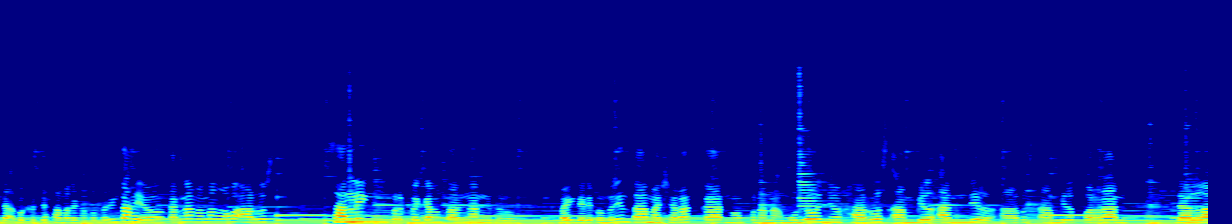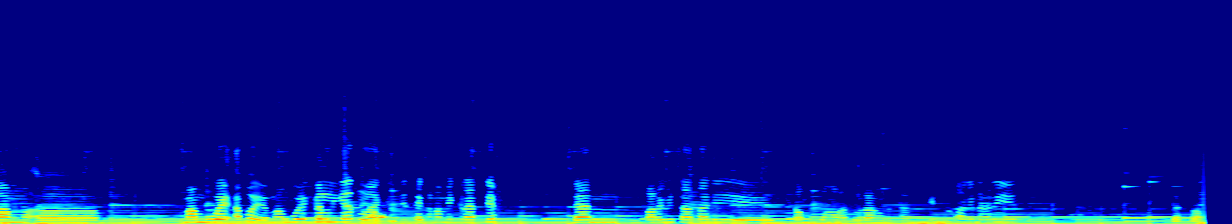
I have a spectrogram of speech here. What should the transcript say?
tidak uh, bekerja sama dengan pemerintah ya. Karena memang awak harus saling berpegang tangan gitu loh. Baik dari pemerintah masyarakat maupun anak mudanya harus ambil andil harus ambil peran dalam uh, membuat apa ya membuat geliat lagi di ekonomi kreatif dan pariwisata di kampung awak orang kan. Itu kali nari betul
